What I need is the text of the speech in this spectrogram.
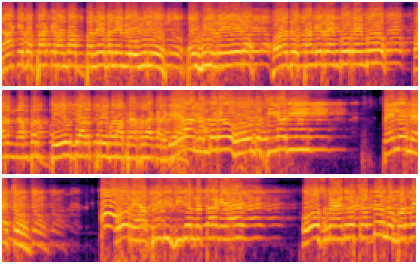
ਲਾ ਕੇ ਜੱਫਾ ਕਰਾਉਂਦਾ ਬੱਲੇ ਬੱਲੇ ਮੇਰੇ ਵੀਰੋ। ਪਈ ਹੋਈ ਰੇਡ ਹੁਣ ਦੇਖਾਂਗੇ ਰੈਂਬੋ ਰੈਂਬੋ। ਪਰ ਨੰਬਰ ਦੇਵ ਦਿਆਲਪੁਰੇ ਬੜਾ ਫੈਸਲਾ ਕਰ ਗਿਆ। ਜਿਹੜਾ ਨੰਬਰ? ਹੋਲਡ ਸੀਗਾ ਜੀ। ਪਹਿਲੇ ਮੈਚ ਚੋਂ ਉਹ ਰੈਫਰੀ ਡਿਸੀਜਨ ਦਿੱਤਾ ਗਿਆ ਹੈ। ਉਸ ਮੈਚ ਦੇ ਵਿੱਚ ਅੱਧੇ ਨੰਬਰ ਤੇ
